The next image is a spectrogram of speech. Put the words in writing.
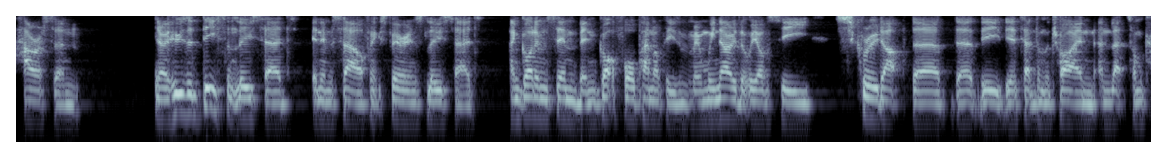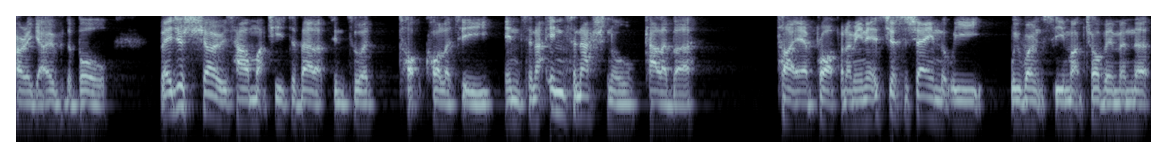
Harrison you know, who's a decent loosehead in himself, an experienced loosehead, and got him sin bin, got four penalties. I mean, we know that we obviously screwed up the the the, the attempt on the try and, and, let Tom Curry get over the ball. But it just shows how much he's developed into a top quality interna- international caliber tight end prop. And I mean, it's just a shame that we we won't see much of him and that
